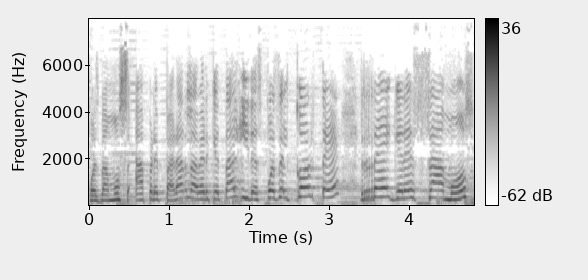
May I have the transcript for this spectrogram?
pues vamos a prepararla a ver qué tal y después del corte regresamos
